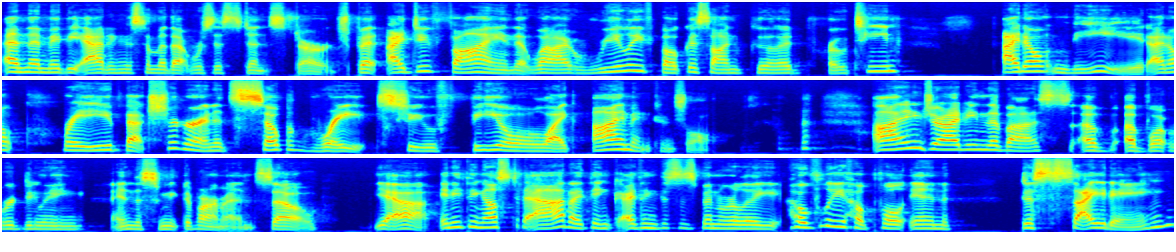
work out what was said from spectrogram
And then maybe adding some of that resistant starch. But I do find that when I really focus on good protein, I don't need, I don't crave that sugar. And it's so great to feel like I'm in control. I'm driving the bus of, of what we're doing in the sweet department. So yeah. Anything else to add? I think I think this has been really hopefully helpful in deciding,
